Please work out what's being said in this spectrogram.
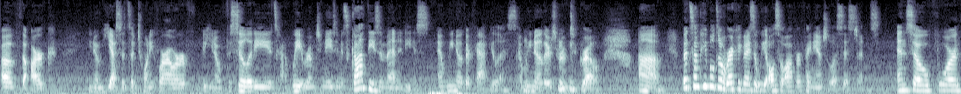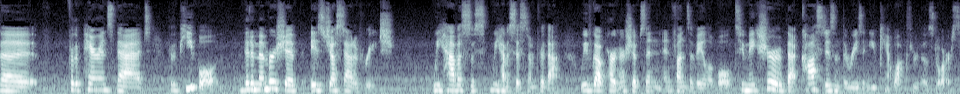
of the Arc, you know, yes, it's a 24 hour you know facility. It's got a weight room, gymnasium. It's got these amenities, and we know they're fabulous, and we know there's room to grow. Um, but some people don't recognize that we also offer financial assistance. And so for the for the parents that for the people that a membership is just out of reach, we have a we have a system for that. We've got partnerships and, and funds available to make sure that cost isn't the reason you can't walk through those doors.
